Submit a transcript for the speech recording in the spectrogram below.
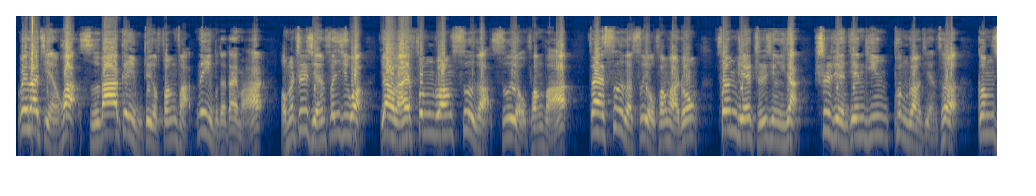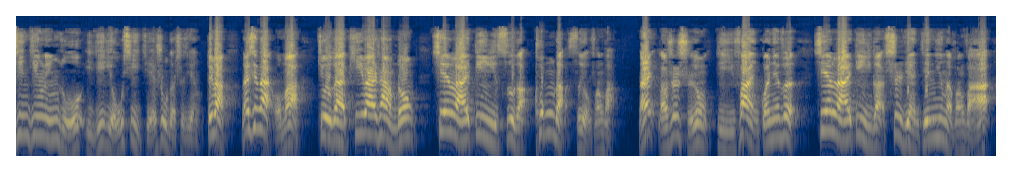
为了简化 StarGame 这个方法内部的代码，我们之前分析过，要来封装四个私有方法，在四个私有方法中分别执行一下事件监听、碰撞检测、更新精灵组以及游戏结束的事情，对吧？那现在我们啊就在 Pycharm 中。先来定义四个空的私有方法。来，老师使用 define 关键字，先来定一个事件监听的方法。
